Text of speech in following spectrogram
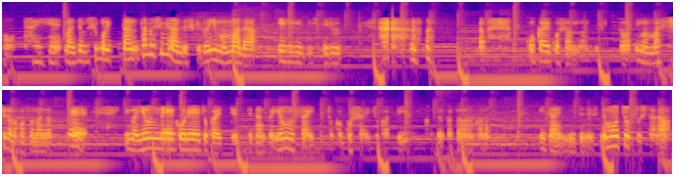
そう、大変。まあでもすごいた楽しみなんですけど、今まだゲジゲジしてる お蚕さんなんですけど、今真っ白の細長くて、今4例5例とか言ってって、なんか4歳とか5歳とかっていう数え方なのかな？みたいにいてですね、もうちょっとしたら、う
